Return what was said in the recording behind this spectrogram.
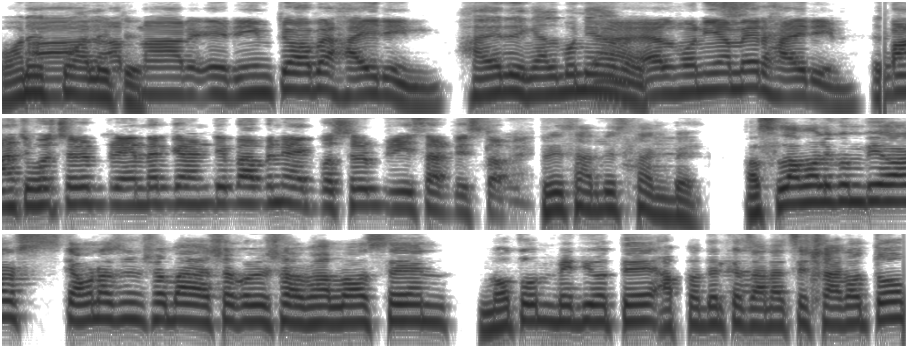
অনেক কোয়ালিটি আপনার এই রিমটা হবে high rim high ring aluminium অ্যালুমিনিয়ামের হাই রিম পাঁচ কিন্তু- বছরের প্রেমের গ্যারান্টি পাবেন এক বছরের ফ্রি সার্ভিস পাবেন ফ্রি সার্ভিস থাকবে। আসসালামু আলাইকুম ভিউয়ার্স কেমন আছেন সবাই? আশা করি সবাই ভালো আছেন। নতুন ভিডিওতে আপনাদেরকে জানাচ্ছি স্বাগতম।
